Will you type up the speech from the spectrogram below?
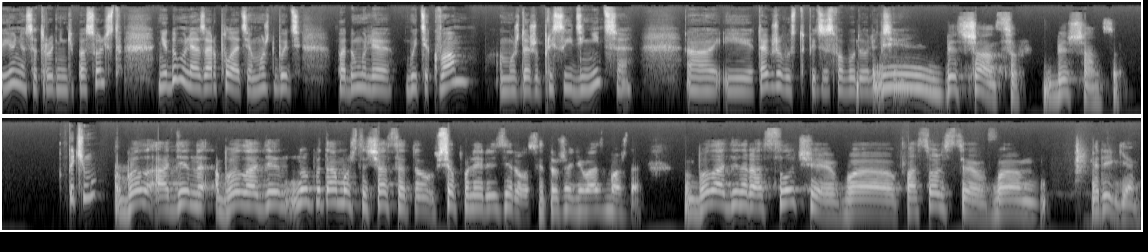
июня сотрудники посольств не думали о зарплате, а может быть, подумали выйти к вам, а может даже присоединиться э, и также выступить за свободу Алексея? Без шансов, без шансов. Почему? Был один, был один, ну потому что сейчас это все поляризировалось, это уже невозможно. Был один раз случай в посольстве в Риге.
